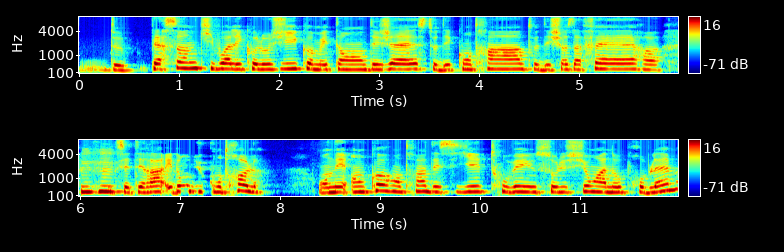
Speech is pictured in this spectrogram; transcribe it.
de personnes qui voient l'écologie comme étant des gestes, des contraintes, des choses à faire, mhm. etc. Et donc du contrôle. On est encore en train d'essayer de trouver une solution à nos problèmes.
